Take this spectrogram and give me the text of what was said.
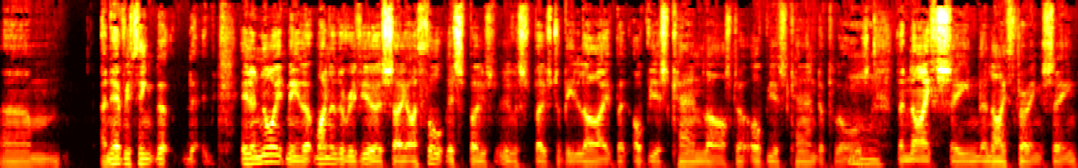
Um, and everything that, that it annoyed me that one of the reviewers say I thought this supposed it was supposed to be live, but obvious canned laughter, obvious canned applause. The knife scene, the knife throwing scene,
